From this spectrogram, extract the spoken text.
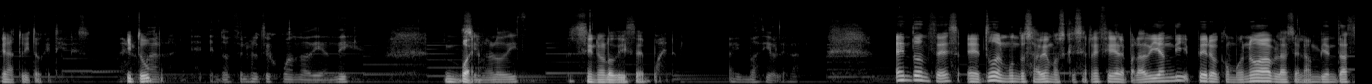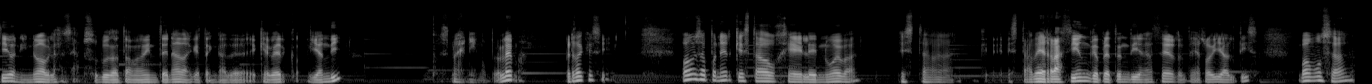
gratuito que tienes. ¿Y tú? Mal. Entonces no estoy jugando a D&D. Bueno, Si no lo dice, si no lo dices, bueno. hay un vacío legal. Entonces, eh, todo el mundo sabemos que se refiere para D&D, pero como no hablas de la ambientación y no hablas de absolutamente nada que tenga de- que ver con D&D, pues no hay ningún problema. ¿Verdad que sí? Vamos a poner que esta OGL nueva, esta, esta aberración que pretendían hacer de royalties, vamos a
